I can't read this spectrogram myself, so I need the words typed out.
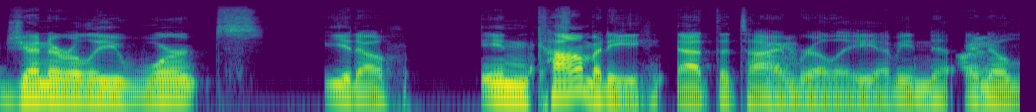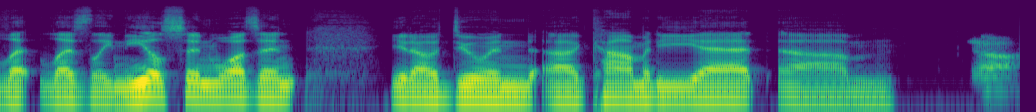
generally weren't, you know, in comedy at the time. Really, I mean, I know Le- Leslie Nielsen wasn't, you know, doing uh, comedy yet. Um, Yeah,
